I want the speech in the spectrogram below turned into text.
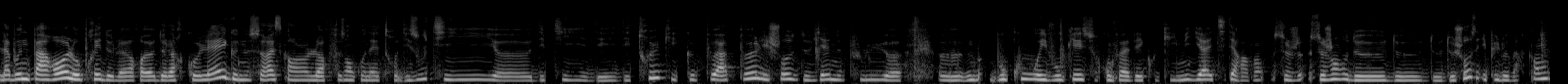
la bonne parole auprès de, leur, de leurs collègues, ne serait-ce qu'en leur faisant connaître des outils, euh, des petits des, trucs, et que peu à peu les choses deviennent plus euh, euh, beaucoup évoquées sur ce qu'on fait avec Wikimedia, etc. ce, genre de, de, choses. Et puis le Barcamp,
